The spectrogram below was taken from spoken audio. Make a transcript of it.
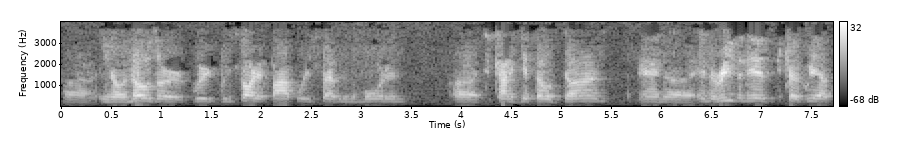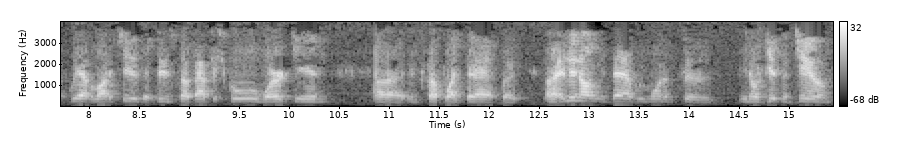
Uh, you know, and those are we start at 5:47 in the morning uh, to kind of get those done. And uh, and the reason is because we have we have a lot of kids that do stuff after school, working, uh, and stuff like that. But uh, and then not only that, we want them to you know get in the gym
